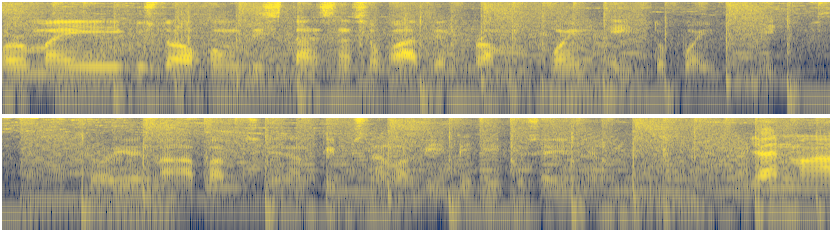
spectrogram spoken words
or may gusto akong distance na sukatin from point A to point B. So yun mga paps, yun ang tips na mabibigay ko sa inyo. Yan mga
